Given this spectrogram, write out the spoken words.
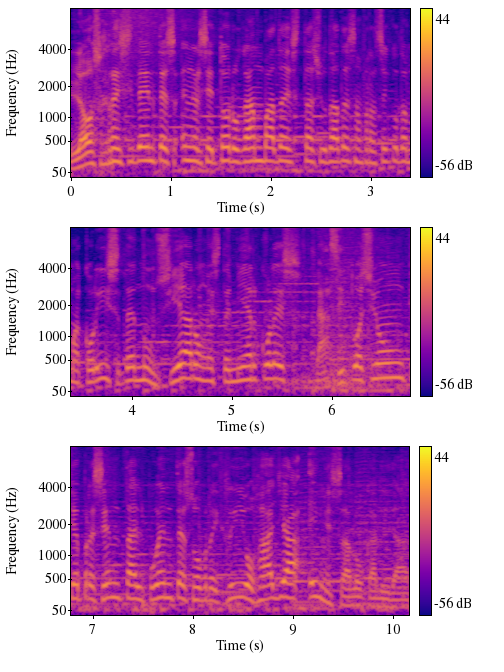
Los residentes en el sector Ugamba de esta ciudad de San Francisco de Macorís denunciaron este miércoles la situación que presenta el puente sobre el río Jaya en esa localidad.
